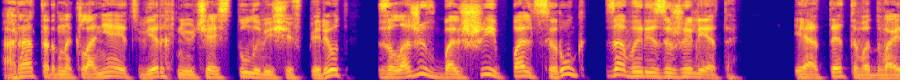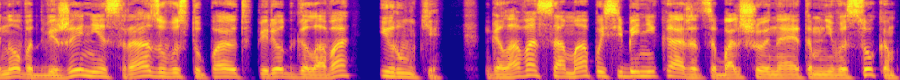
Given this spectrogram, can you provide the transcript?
Оратор наклоняет верхнюю часть туловища вперед, заложив большие пальцы рук за вырезы жилета. И от этого двойного движения сразу выступают вперед голова и руки. Голова сама по себе не кажется большой на этом невысоком,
